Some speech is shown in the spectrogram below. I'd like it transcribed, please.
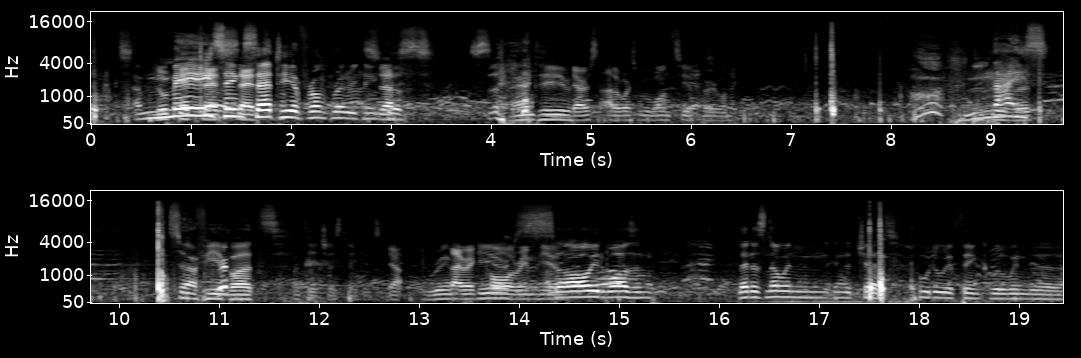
Look at that Amazing set. set. here from Frederick goods. Hinkle. Just. And he There's, otherwise we won't see a third one. nice serve here, but But they just take it. Yeah. rim Direct here. call, rim here. So it wasn't. Let us know in in the chat who do you think will win the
